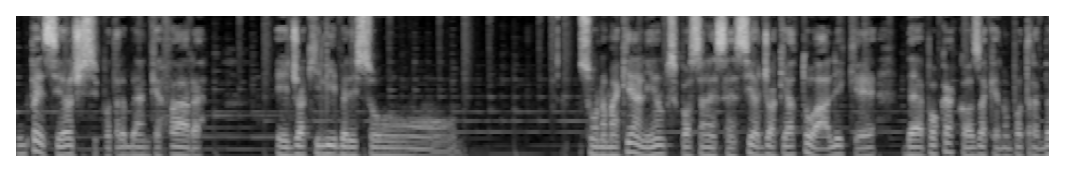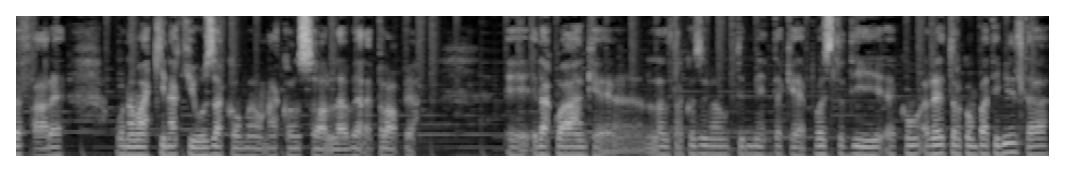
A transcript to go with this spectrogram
un pensiero ci si potrebbe anche fare. E giochi liberi su, su una macchina Linux possono essere sia giochi attuali che d'epoca, cosa che non potrebbe fare una macchina chiusa come una console vera e propria. E, e da qua anche l'altra cosa che mi è venuta in mente che a proposito di eh, retrocompatibilità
